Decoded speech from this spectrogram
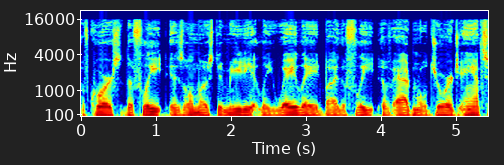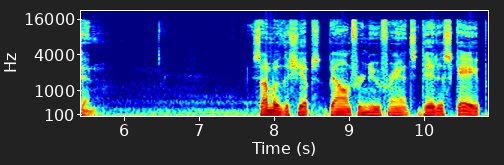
of course, the fleet is almost immediately waylaid by the fleet of Admiral George Anson. Some of the ships bound for New France did escape,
